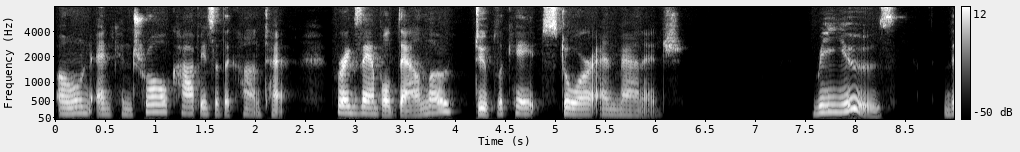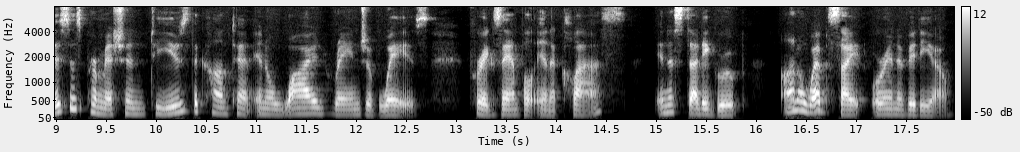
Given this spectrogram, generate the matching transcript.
own, and control copies of the content. For example, download, duplicate, store, and manage. Reuse. This is permission to use the content in a wide range of ways. For example, in a class, in a study group, on a website, or in a video.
